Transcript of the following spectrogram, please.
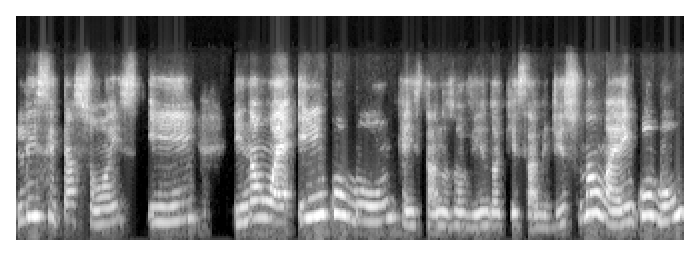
licitações e, e não é incomum, quem está nos ouvindo aqui sabe disso, não é incomum,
